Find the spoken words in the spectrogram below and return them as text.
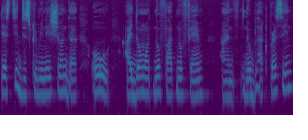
there's still discrimination that, oh, I don't want no fat, no femme, and no black person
